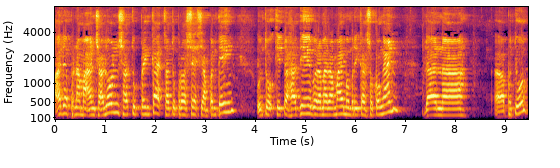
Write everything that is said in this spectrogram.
ada penamaan calon satu peringkat satu proses yang penting untuk kita hadir beramai-ramai memberikan sokongan dan uh, uh, apa tu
